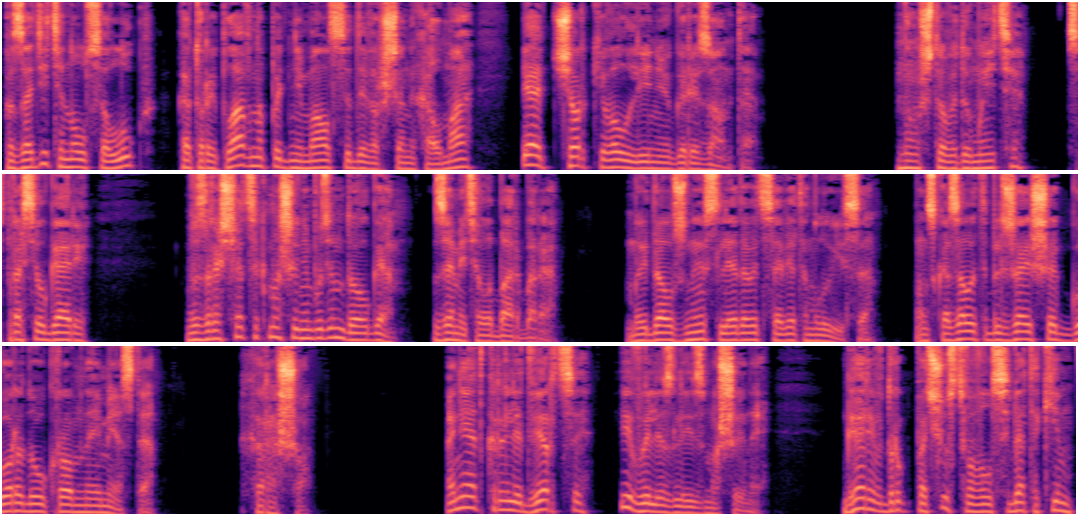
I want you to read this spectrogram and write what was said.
Позади тянулся луг, который плавно поднимался до вершины холма и отчеркивал линию горизонта. «Ну, что вы думаете?» — спросил Гарри. «Возвращаться к машине будем долго», — заметила Барбара. «Мы должны следовать советам Луиса. Он сказал, это ближайшее к городу укромное место». «Хорошо». Они открыли дверцы и вылезли из машины. Гарри вдруг почувствовал себя таким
